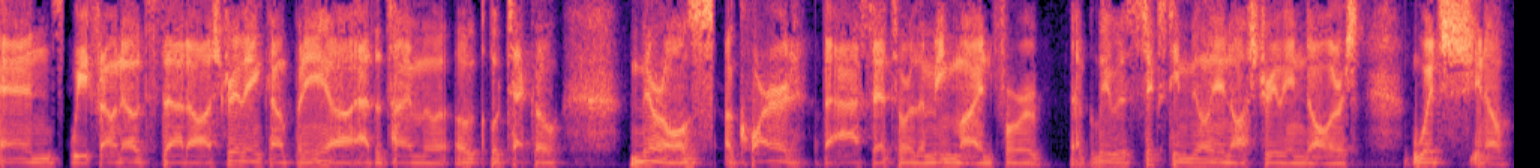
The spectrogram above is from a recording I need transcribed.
and we found out that Australian company uh, at the time, uh, Auteco Minerals, acquired the asset or the Ming mine for I believe it was 60 million Australian dollars, which you know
